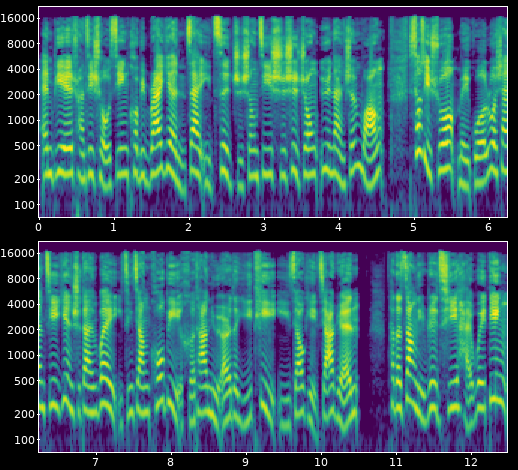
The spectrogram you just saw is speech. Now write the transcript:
NBA 传奇球星 Kobe Bryant 在一次直升机失事中遇难身亡。消息说，美国洛杉矶验尸单位已经将 Kobe 和他女儿的遗体移交给家人。他的葬礼日期还未定，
